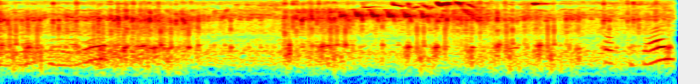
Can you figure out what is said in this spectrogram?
Alalım şunları. Çok güzel.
